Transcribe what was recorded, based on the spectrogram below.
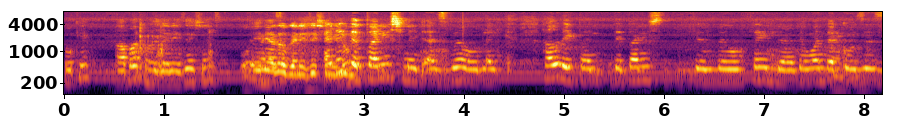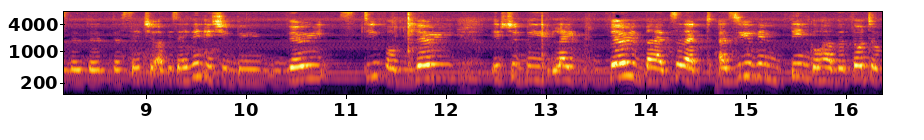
Okay, apart from organizations or any other organization, I think know? the punishment as well, like how they pun- they punish the, the offender, the one that mm. causes the, the, the sexual abuse. I think it should be very stiff or very it should be like very bad so that as you even think or have a thought of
